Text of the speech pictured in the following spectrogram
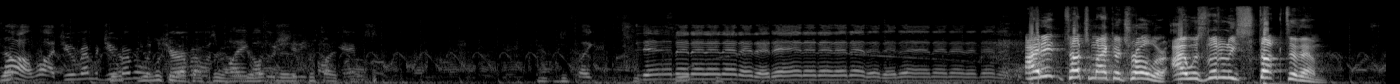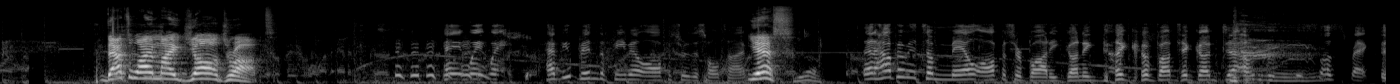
Wow, wow. Do you remember? Do you Yep, remember you're when looking at Jeremy was too, playing all those looking shitty phone precisely. games? Just- Like. I didn't touch my controller. I was literally stuck to them. That's why my jaw dropped. Hey, wait, wait. Have you been the female officer this whole time? Yes. Yeah. Then how come it's a male officer body gunning, like about to gun down the, the suspect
